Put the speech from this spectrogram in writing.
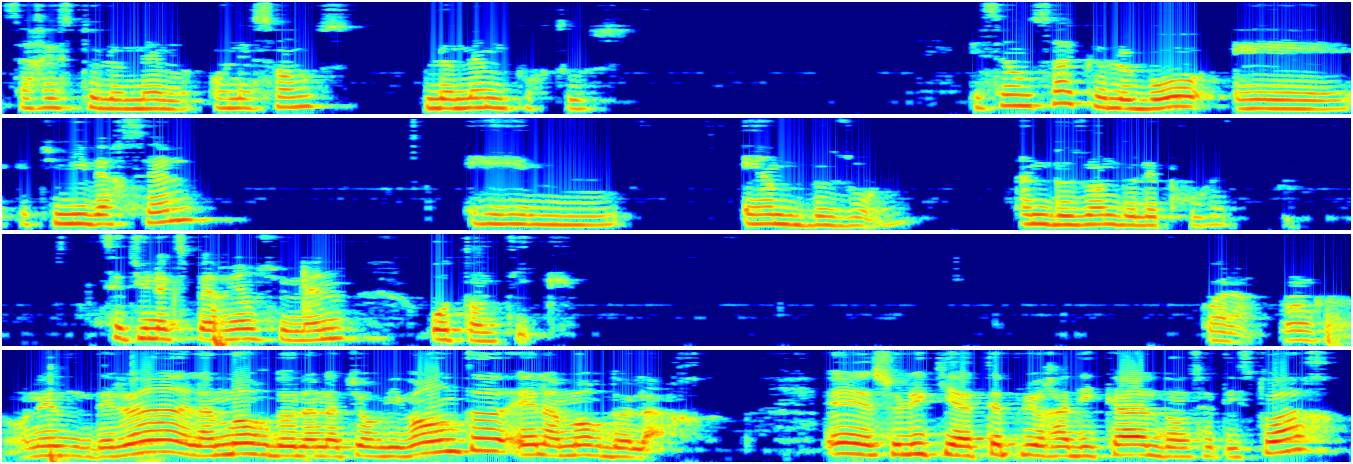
ça reste le même, en essence, le même pour tous. Et c'est en ça que le beau est, universel et, un besoin, un besoin de l'éprouver. C'est une expérience humaine authentique. Voilà. Donc, on est déjà la mort de la nature vivante et la mort de l'art. Et celui qui a été plus radical dans cette histoire,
